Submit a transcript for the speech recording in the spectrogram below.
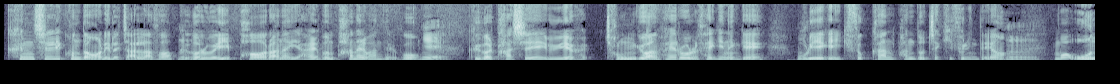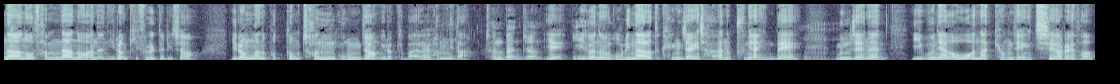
큰 실리콘 덩어리를 잘라서 그걸 음. 웨이퍼라는 얇은 판을 만들고 예. 그걸 다시 위에 정교한 회로를 새기는 게 우리에게 익숙한 반도체 기술인데요. 음. 뭐 5나노, 3나노 하는 이런 기술들이죠. 이런 거는 보통 전공정 이렇게 말을 합니다. 전반전. 예. 예. 이거는 우리나라도 굉장히 잘하는 분야인데 음. 문제는 이 분야가 워낙 경쟁이 치열해서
